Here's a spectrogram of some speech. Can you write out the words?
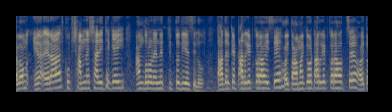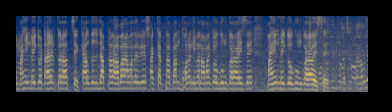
এবং এরা এরা খুব সামনের সারি থেকেই আন্দোলনের নেতৃত্ব দিয়েছিল। তাদেরকে টার্গেট করা হয়েছে হয়তো আমাকেও টার্গেট করা হচ্ছে হয়তো মাহিন ভাইকেও টার্গেট করা হচ্ছে। কালকে যদি আপনারা আবার আমাদেরকে সাক্ষাৎ না পান ধরে নেবেন আমাকেও গুম করা হয়েছে মাহিন ভাইকেও গুম করা হয়েছে। তাহলে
